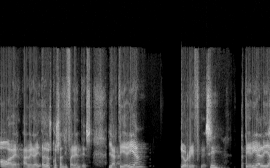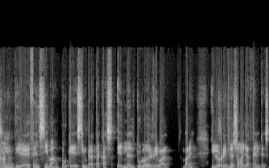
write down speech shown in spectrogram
No, a ver, a ver, hay, hay dos cosas diferentes. La artillería y los rifles. Sí. La artillería le llaman Sí. artillería defensiva porque siempre atacas en el turno del rival, ¿vale? Y los Sí. rifles son adyacentes.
